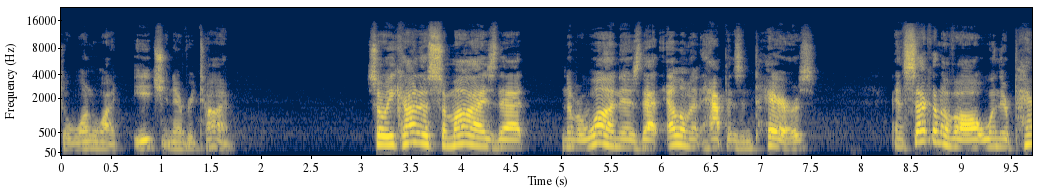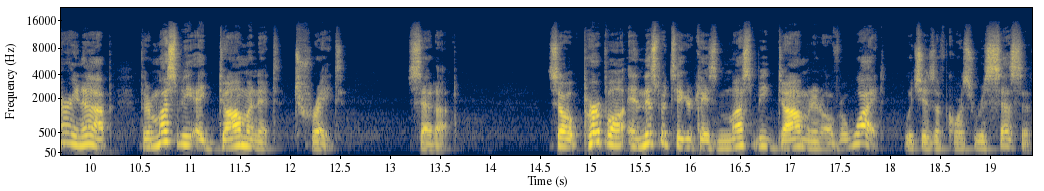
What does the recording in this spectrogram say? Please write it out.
to one white each and every time. So he kind of surmised that number one is that element happens in pairs. And second of all, when they're pairing up, there must be a dominant trait set up. So purple, in this particular case, must be dominant over white, which is, of course, recessive.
